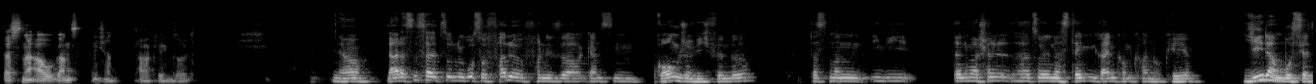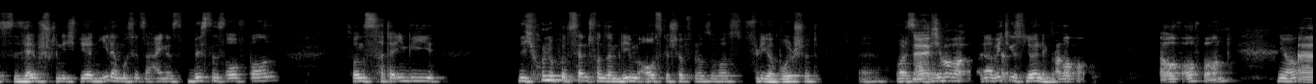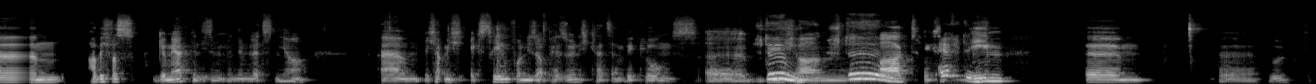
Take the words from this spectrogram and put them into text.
das ist eine Arroganz, die ich an den Tag legen sollte. Ja, ja, das ist halt so eine große Falle von dieser ganzen Branche, wie ich finde, dass man irgendwie dann immer schnell halt so in das Denken reinkommen kann, okay, jeder muss jetzt selbstständig werden, jeder muss jetzt ein eigenes Business aufbauen, sonst hat er irgendwie nicht 100% von seinem Leben ausgeschöpft oder sowas. Völliger Bullshit. Äh, aber das naja, ist auch ein, ein wichtiges Learning. Darauf, darauf aufbauend ja. ähm, habe ich was gemerkt in, diesem, in dem letzten Jahr. Ähm, ich habe mich extrem von dieser Persönlichkeitsentwicklungsbüchern, äh, Markt extrem ähm, äh,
